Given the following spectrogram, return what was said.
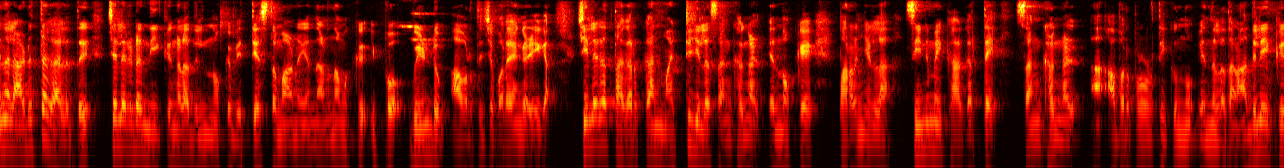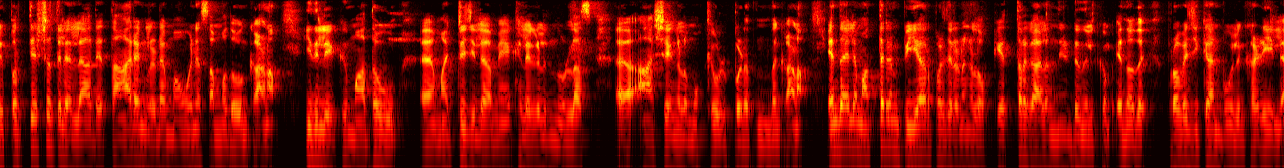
എന്നാൽ അടുത്ത കാലത്ത് ചിലരുടെ നീക്കങ്ങൾ അതിൽ നിന്നൊക്കെ വ്യത്യസ്തമാണ് എന്നാണ് നമുക്ക് ഇപ്പോൾ വീണ്ടും ആവർത്തിച്ച് പറയാൻ കഴിയുക. ചിലരെ തകർക്കാൻ മറ്റു ചില സംഘങ്ങൾ എന്നൊക്കെ പറഞ്ഞുള്ള സിനിമയ്ക്കകത്തെ സംഘങ്ങൾ അവർ പ്രവർത്തിക്കുന്നു എന്നുള്ളതാണ്. അതിലേക്ക് പ്രത്യക്ഷത്തിലല്ലാതെ താരങ്ങളുടെ മൗന സമ്മതവും കാണാം. ഇതിലേക്ക് മതവും മറ്റ് ചില മേഖലകളിൽ നിന്നുള്ള ആശയങ്ങളും ഒക്കെ ഉൾപ്പെടുത്തുന്നതും കാണാം. എന്തായാലും അത്തരം പി ആർ പ്രചരണങ്ങളൊക്കെ എത്ര കാലം നീണ്ടു നിൽക്കും എന്നത് പ്രവചിക്കാൻ പോലും കഴിയില്ല.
